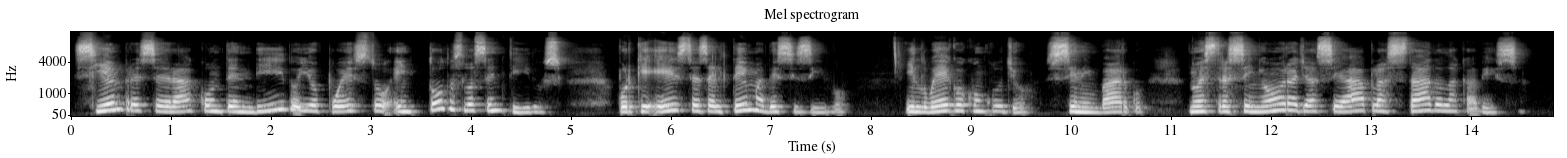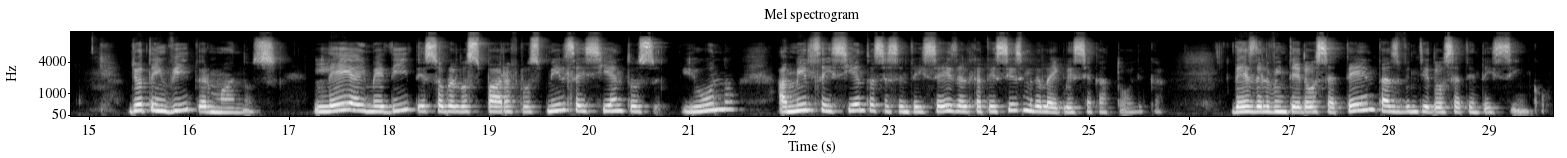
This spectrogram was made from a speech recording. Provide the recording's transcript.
siempre será contendido y opuesto en todos los sentidos, porque este es el tema decisivo. Y luego concluyó, sin embargo, Nuestra Señora ya se ha aplastado la cabeza. Yo te invito, hermanos, lea y medite sobre los párrafos 1601 a 1666 del Catecismo de la Iglesia Católica, desde el 2270 al 2275,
